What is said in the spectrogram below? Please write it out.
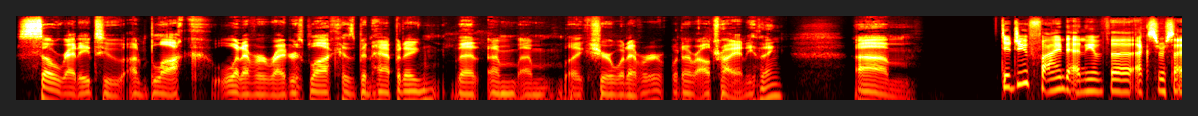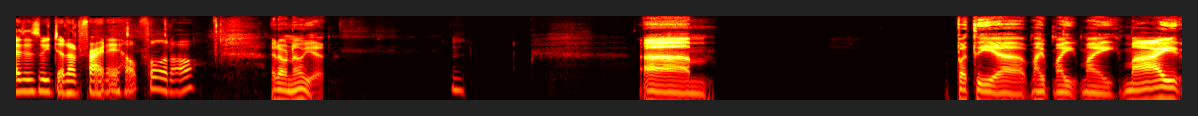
so ready to unblock whatever writer's block has been happening that i'm i'm like sure whatever whatever i'll try anything um Did you find any of the exercises we did on Friday helpful at all? i don't know yet Hmm. um but the uh my my my my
